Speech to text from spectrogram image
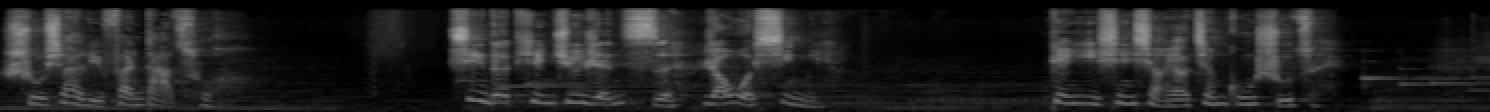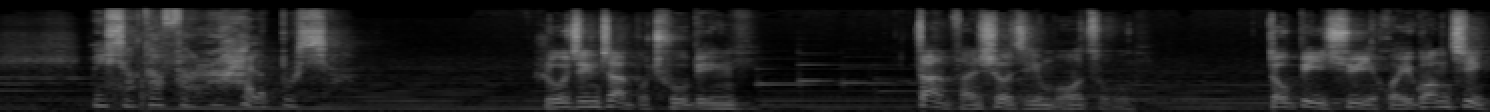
属下屡犯大错，幸得天君仁慈饶我性命，便一心想要将功赎罪，没想到反而害了部下。如今战不出兵，但凡涉及魔族，都必须以回光镜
